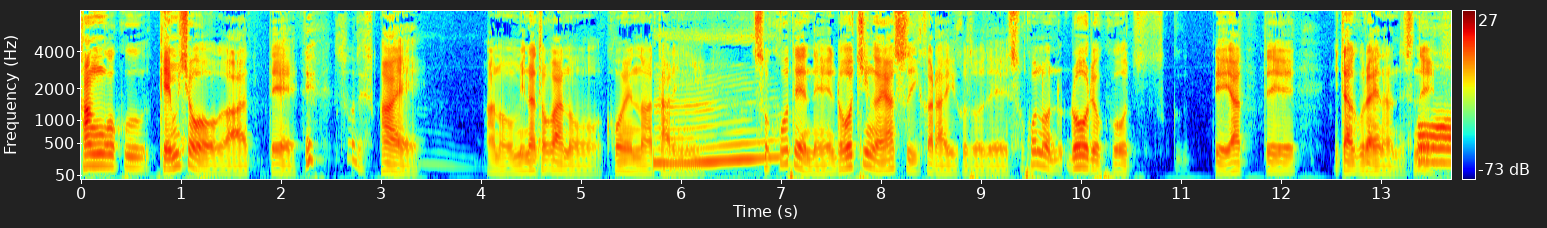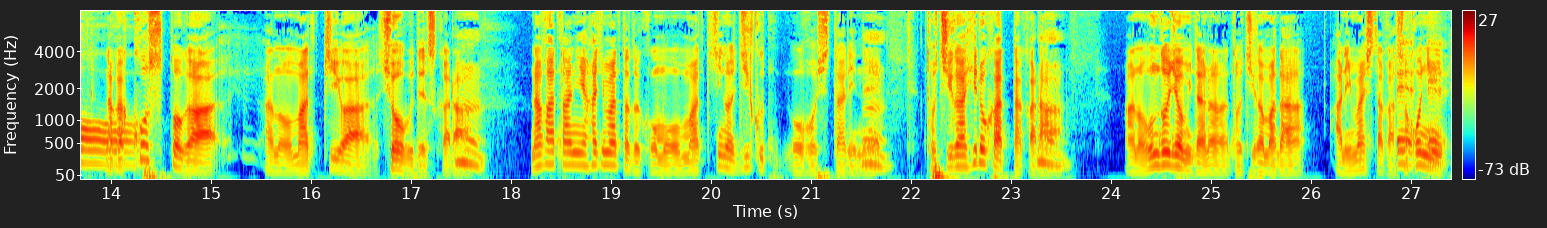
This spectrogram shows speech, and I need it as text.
監獄刑務所があって、えそうですか。はい。あの、港川の公園のあたりに、にそこでね、労賃が安いからいうことで、そこの労力を作ってやっていたぐらいなんですね。だからコストが、あの、マッチは勝負ですから、うん。長田に始まった時もマッチの軸を干したりね、うん。土地が広かったから、うん。あの、運動場みたいな土地がまだありましたが、ええそこにええ。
